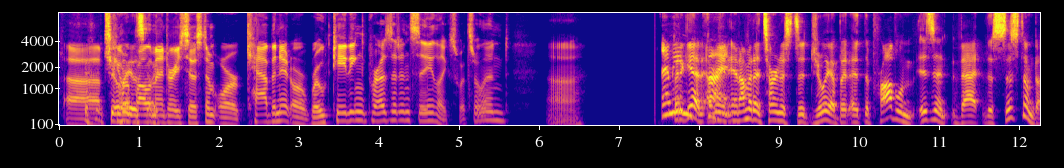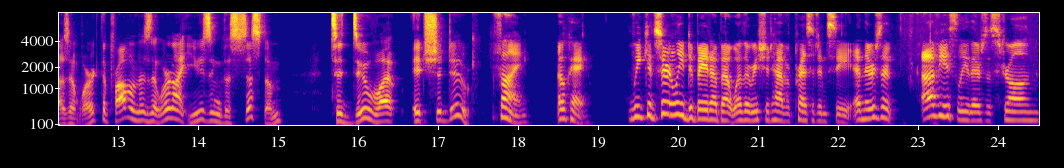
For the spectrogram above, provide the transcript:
okay. uh, pure parliamentary system, or cabinet or rotating presidency like Switzerland. Uh, I mean, but again, fine. I mean, and I'm going to turn this to Julia, but uh, the problem isn't that the system doesn't work. The problem is that we're not using the system to do what it should do. Fine. Okay. We can certainly debate about whether we should have a presidency. And there's a, obviously, there's a strong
